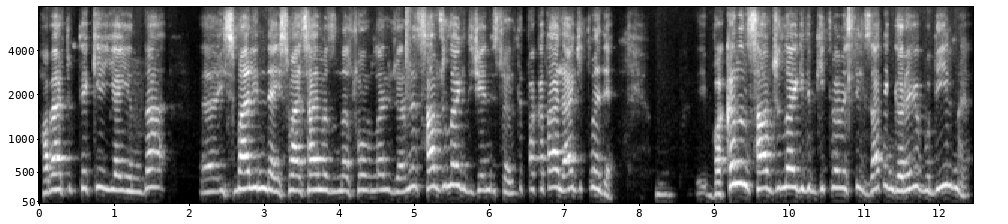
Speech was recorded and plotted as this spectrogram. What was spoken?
Habertürk'teki yayında e, İsmail'in de İsmail Saymaz'ın da sorular üzerine savcılığa gideceğini söyledi. Fakat hala gitmedi bakanın savcılığa gidip gitmemesi değil. Zaten görevi bu değil mi?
